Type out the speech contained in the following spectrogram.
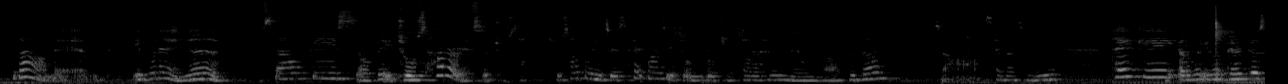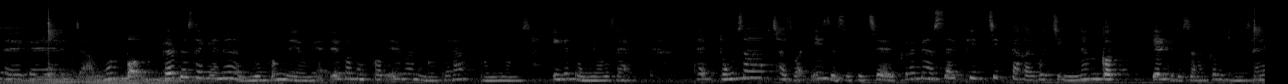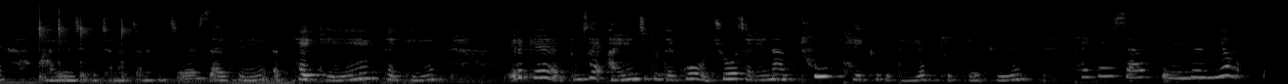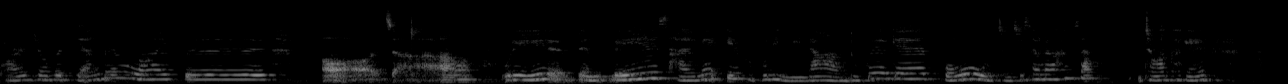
그 다음에 이번에는 셀피 서베이 조사를 했어 조사. 조사도 이제 세 가지 정도 조사를 했는 내용이 나오거든. 자 세 가지. take 여러분 이거 별표 세 개 자 문법. 별표 세 개는 문법 내용이야. 1번 문법 1번은 뭐더라? 동명사. 이게 동명사야. 대- 동사 찾아봐. is지 그치? 그러면 셀피 찍다가 이거 찍는 것. 이렇게 되잖아. 그럼 동사에 ing 붙여놨잖아. 그치? 셀피 taking taking 이렇게 동사에 ing도 되고 주어 자리에는 to take도 돼. to take. taking selfie는요 part of daily life. 어 자 우리 네, 매일 삶의 일부분입니다. 누구에게 for 전치사는 항상 정확하게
